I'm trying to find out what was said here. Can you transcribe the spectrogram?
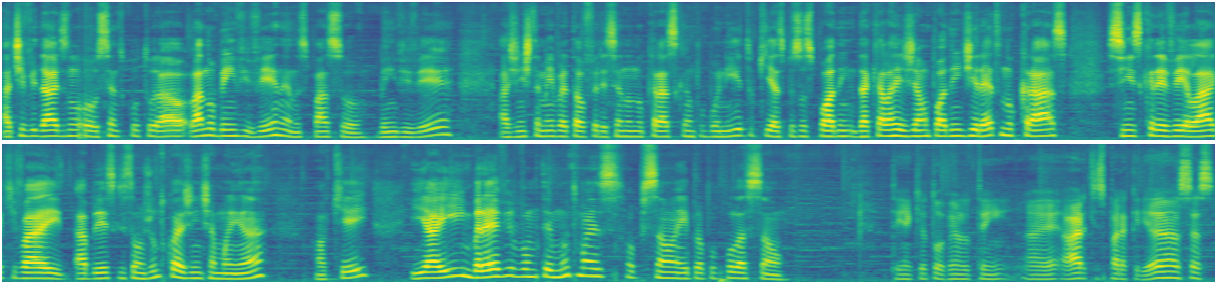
atividades no Centro Cultural, lá no Bem Viver, né? No espaço Bem Viver. A gente também vai estar oferecendo no CRAS Campo Bonito, que as pessoas podem, daquela região, podem ir direto no CRAS, se inscrever lá, que vai abrir a inscrição junto com a gente amanhã, ok? E aí, em breve, vamos ter muito mais opção aí para a população. Tem aqui, eu estou vendo, tem é, artes para crianças,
